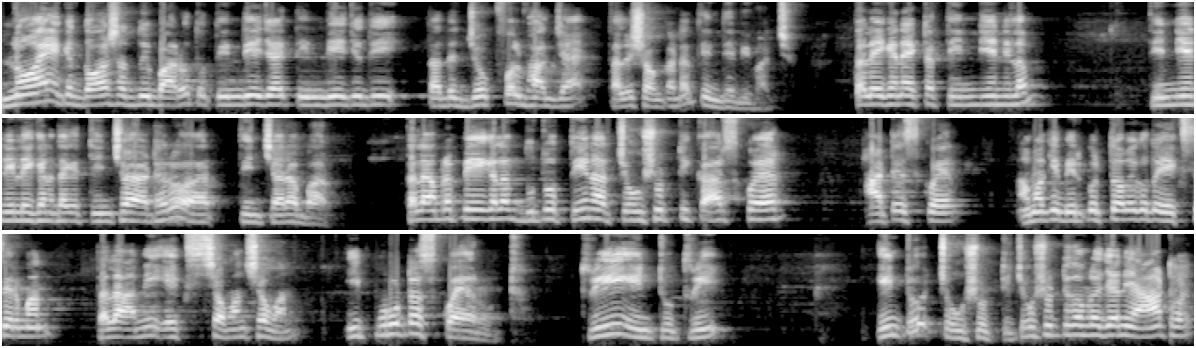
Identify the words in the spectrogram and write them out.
নয়, একে দশ আর দুই বারো, তো তিন দিয়ে যায়, তিন দিয়ে যদি তাদের যোগফল ভাগ যায়, তাহলে সংখ্যাটা তিন দিয়ে বিভাজ্য। তাহলে এখানে একটা তিন নিয়ে নিলাম। তিন নিয়ে নিলে এখানে থাকে তিন ছয় আঠারো আর তিন চারা বারো। তাহলে আমরা পেয়ে গেলাম দুটো তিন আর চৌষট্টি কার স্কোয়ার? আটের স্কোয়ার। আমাকে বের করতে হবে কত? এক্সের মান। তাহলে আমি এক্স সমান সমান এই পুরোটা square root three into three into চৌষট্টি। চৌষট্টি তো আমরা জানি আট হয়।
